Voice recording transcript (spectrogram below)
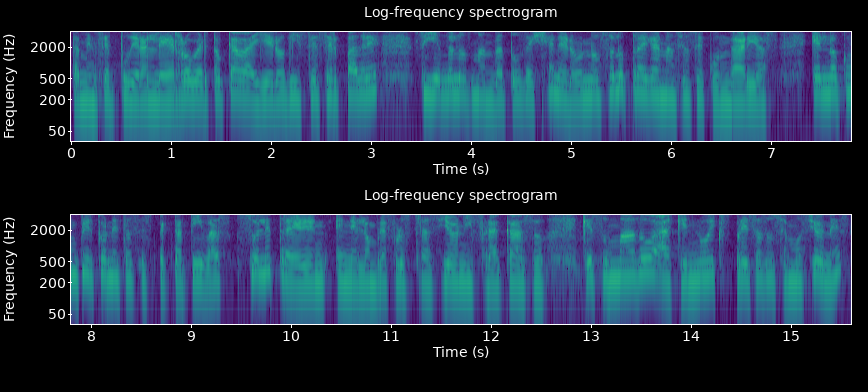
también se pudieran leer. Roberto Caballero dice, ser padre siguiendo los mandatos de género no solo trae ganancias secundarias, el no cumplir con estas expectativas suele traer en, en el hombre frustración y fracaso, que sumado a que no expresa sus emociones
